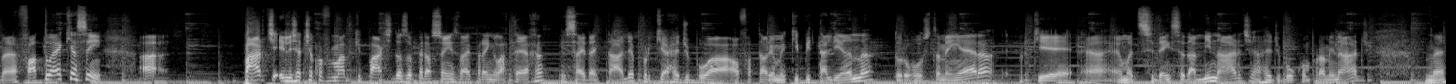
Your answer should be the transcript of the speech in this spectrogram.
Né? Fato é que, assim, a, parte, ele já tinha confirmado que parte das operações vai para Inglaterra e sai da Itália, porque a Red Bull, a AlphaTauri é uma equipe italiana, Toro Rosso também era, porque é, é uma dissidência da Minardi, a Red Bull comprou a Minardi, né?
